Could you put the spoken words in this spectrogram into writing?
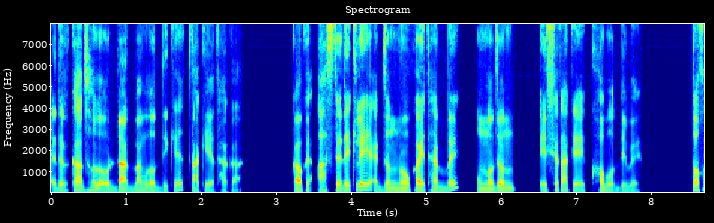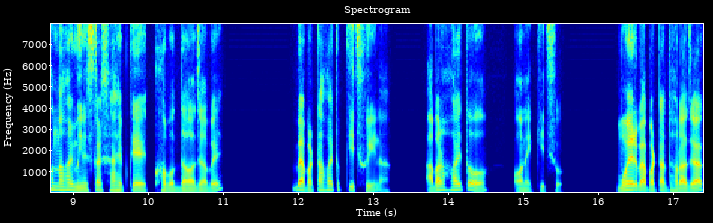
এদের কাজ হলো ডাক বাংলোর দিকে তাকিয়ে থাকা। কাউকে আসতে দেখলে একজন নৌকায় থাকবে, অন্যজন এসে তাকে খবর দিবে। তখন না হয় মিনিস্টার সাহেবকে খবর দেওয়া যাবে। ব্যাপারটা হয়তো কিছুই না। আবার হয়তো অনেক কিছু। ময়ের ব্যাপারটা ধরা যাক।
